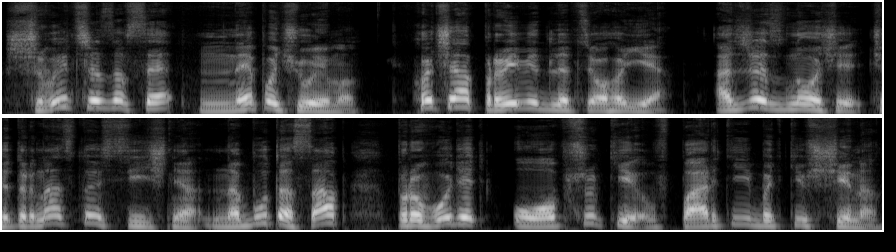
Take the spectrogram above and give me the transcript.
швидше за все не почуємо. Хоча привід для цього є. Адже з ночі 14 січня НАБУ та САП проводять обшуки в партії Батьківщина.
